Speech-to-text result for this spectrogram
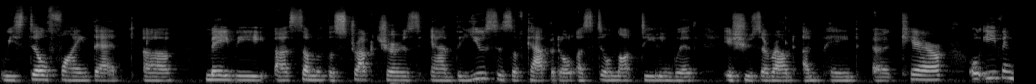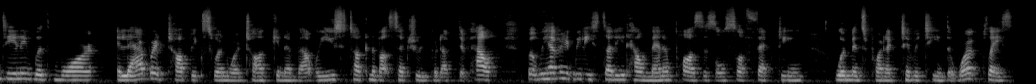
We still find that uh, maybe uh, some of the structures and the uses of capital are still not dealing with issues around unpaid uh, care or even dealing with more elaborate topics when we're talking about we're used to talking about sexual reproductive health but we haven't really studied how menopause is also affecting women's productivity in the workplace.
